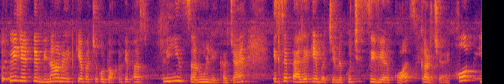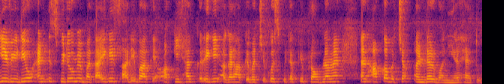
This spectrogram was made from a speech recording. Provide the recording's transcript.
तो इमीजिएटली बिना वेट किए बच्चे को डॉक्टर के पास प्लीज़ ज़रूर लेकर जाएँ। इससे पहले कि बच्चे में कुछ सीवियर कॉज कर जाए। होप ये वीडियो एंड इस वीडियो में बताई गई सारी बातें आपकी हेल्प करेगी। अगर आपके बच्चे को स्पीटअप की प्रॉब्लम है एंड आपका बच्चा अंडर वन ईयर है तो।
